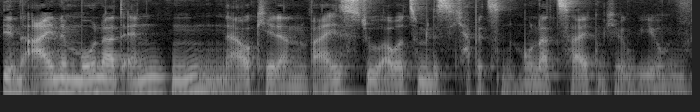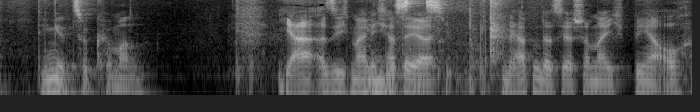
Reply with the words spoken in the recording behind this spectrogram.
in einem Monat enden. Na okay, dann weißt du, aber zumindest ich habe jetzt einen Monat Zeit, mich irgendwie um Dinge zu kümmern. Ja, also ich meine, ich hatte ja, wir hatten das ja schon mal, ich bin ja auch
